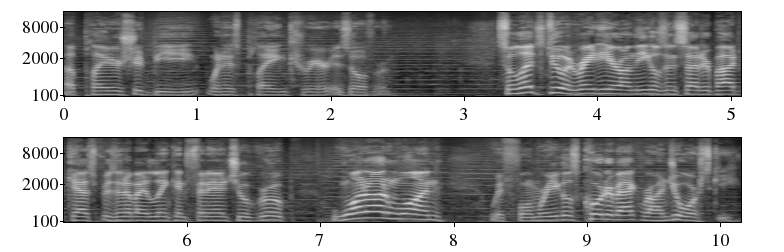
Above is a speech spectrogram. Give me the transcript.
a player should be when his playing career is over. So let's do it right here on the Eagles Insider Podcast presented by Lincoln Financial Group, one on one with former Eagles quarterback Ron Jaworski.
